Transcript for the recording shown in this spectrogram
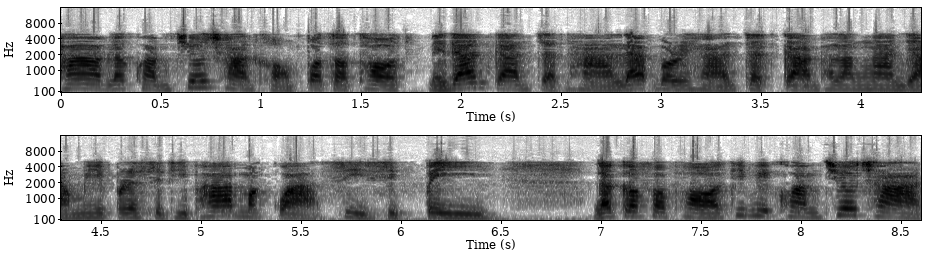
ภาพและความเชี่ยวชาญของปตทในด้านการจัดหาและบริหารจัดการพลังงานอย่างมีประสิทธิภาพมากว่า 40 ปี และกฟผที่มีความเชี่ยวชาญ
